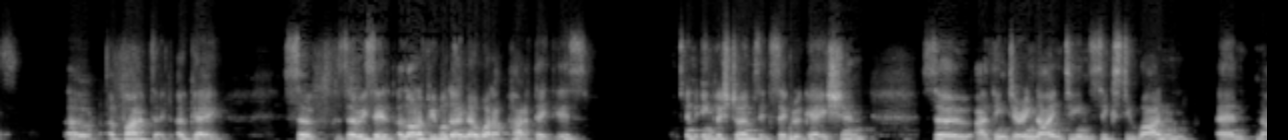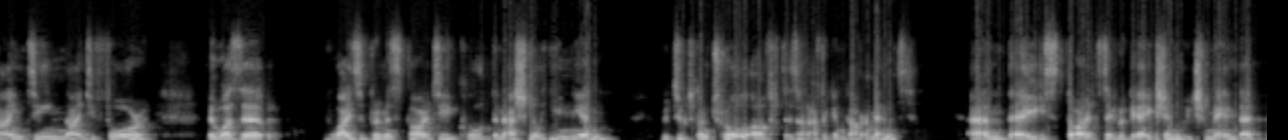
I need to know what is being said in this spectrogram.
is. Oh, apartheid. Okay. So Zoe said a lot of people don't know what apartheid is. In English terms, it's segregation. So I think during 1961 and 1994, there was a white supremacist party called the National Union, who took control of the South African government. And they started segregation, which meant that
